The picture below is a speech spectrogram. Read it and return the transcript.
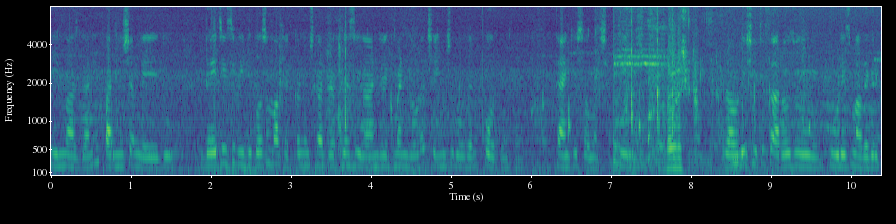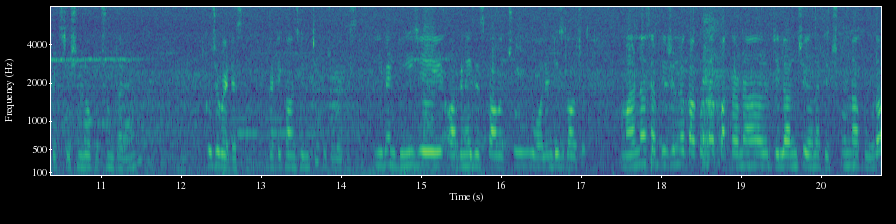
టీమ్ మాస్ కానీ పర్మిషన్ లేదు. దయచేసి వీటి కోసం మాకు ఎక్కడి నుంచి కానీ రెఫరెన్స్ కానీ రికమెండ్ కూడా చేయించకూడదని కోరుకుంటున్నాం thank you so much rowdy sheeters ఆ రోజు టూ డేస్ మా దగ్గర ఇక్కడ స్టేషన్లో కూర్చుంటారండి. కూర్చోబెట్టేస్తాం. గట్టి కౌన్సిలింగ్ ఇచ్చి కూర్చోబెట్టేస్తాం. ఈవెన్ డీజే ఆర్గనైజర్స్ కావచ్చు వాలంటీర్స్ కావచ్చు మన సబ్ డివిజన్లో కాకుండా పక్కన జిల్లా నుంచి ఏమైనా తెచ్చుకున్నా కూడా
